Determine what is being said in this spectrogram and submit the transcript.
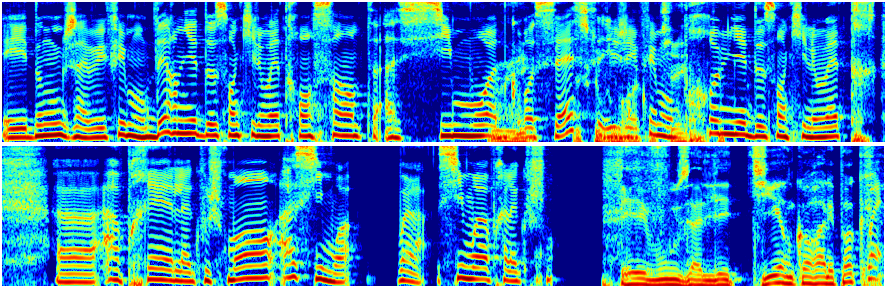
Et donc j'avais fait mon dernier 200 km enceinte à 6 mois de grossesse et j'ai fait mon premier 200 km après l'accouchement à 6 mois. Voilà, 6 mois après l'accouchement. Et vous allaitiez encore à l'époque? Ouais,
